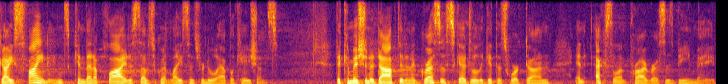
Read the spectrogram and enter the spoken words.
GEIS findings can then apply to subsequent license renewal applications. The Commission adopted an aggressive schedule to get this work done, and excellent progress is being made.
